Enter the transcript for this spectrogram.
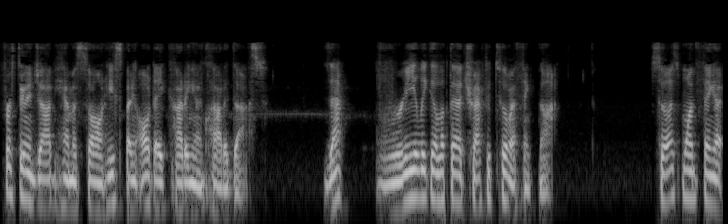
First day in the job, you have a saw, and he's spending all day cutting in a cloud of dust. That really going to look that attractive to him? I think not. So that's one thing. I,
